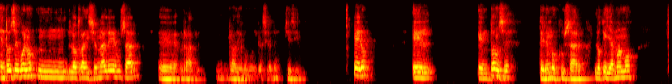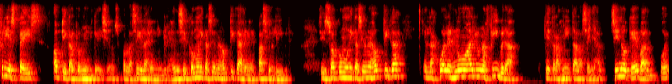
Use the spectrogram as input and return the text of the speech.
Entonces, bueno, mm, lo tradicional es usar eh, radio, radiocomunicaciones, sí, sí. Pero el, entonces tenemos que usar lo que llamamos Free Space Optical Communications, por las siglas en inglés, es decir, comunicaciones ópticas en espacio libre. Si son comunicaciones ópticas en las cuales no hay una fibra que transmita la señal, sino que van pues,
